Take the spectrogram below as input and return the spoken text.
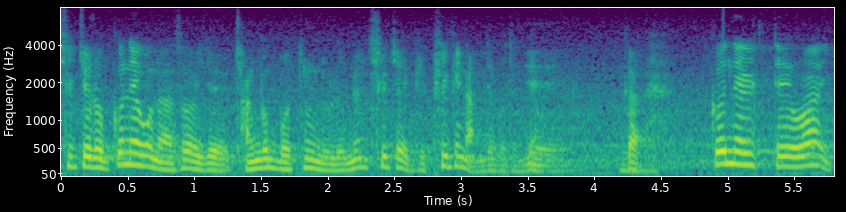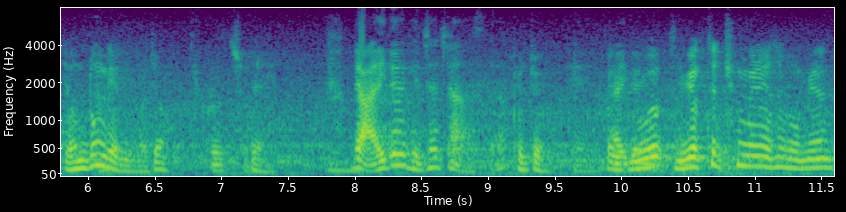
실제로 꺼내고 나서 이제 잠금 버튼을 누르면 실제 이렇게 필기는 안 되거든요. 예. 그러니까 꺼낼 때와 연동되는 거죠. 그렇죠. 네. 근데 아이디어는 괜찮지 않았어요? 그죠. 예. 그러니까 아이디어는 유- UX 측면에서 보면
